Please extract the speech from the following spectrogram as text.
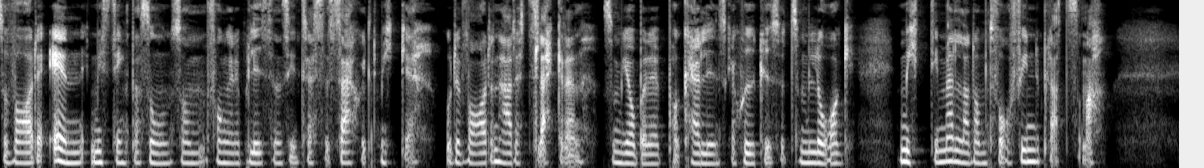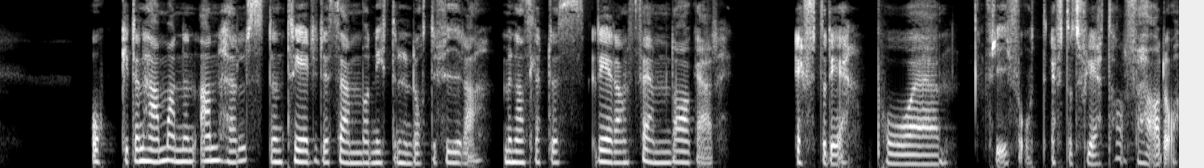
så var det en misstänkt person som fångade polisens intresse särskilt mycket. Och det var den här rättsläkaren som jobbade på Karolinska sjukhuset som låg mitt emellan de två fyndplatserna. Och den här mannen anhölls den 3 december 1984, men han släpptes redan fem dagar efter det på eh, fri fot efter ett flertal förhör då.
